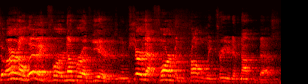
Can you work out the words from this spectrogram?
to earn a living for a number of years. And I'm sure that foreman probably treated him not the best.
